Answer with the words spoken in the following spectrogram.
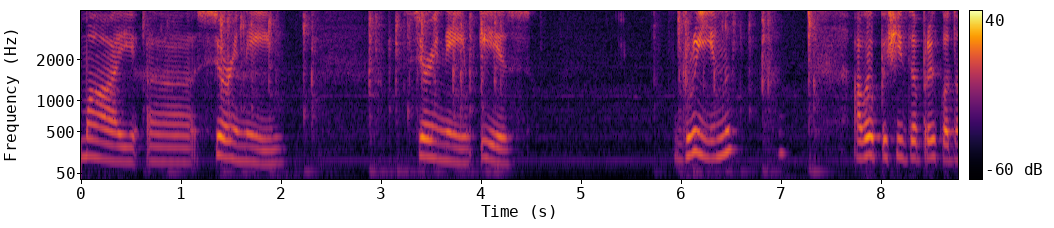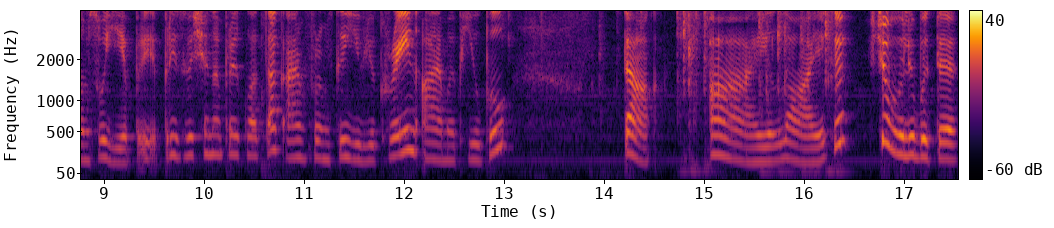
My uh, surname. Surname is Green. А ви пишіть за прикладом своє прізвище, наприклад. Так, I'm from Kyiv, Ukraine, I am a pupil. Так, I like. Що ви любите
